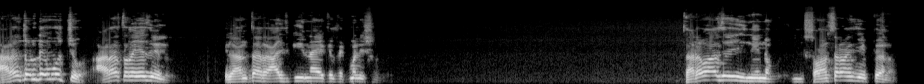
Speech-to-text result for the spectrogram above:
అర్హత ఉంటే ఇవ్వచ్చు. అర్హత లేదు ఇలా అంతా రాజకీయ నాయకుల రికమెండేషన్లు. తర్వాత నేను సంవత్సరానికి చెప్పాను.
